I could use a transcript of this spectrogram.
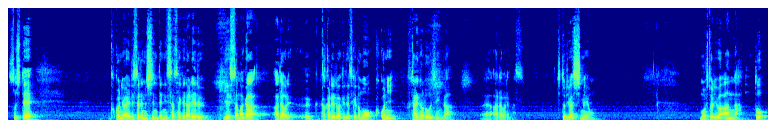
そしてここにはエルサレム神殿に捧げられるイエス様が現れ書かれるわけですけどもここに2人の老人が現れます。一人はシメオン。もう一人はアンナと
